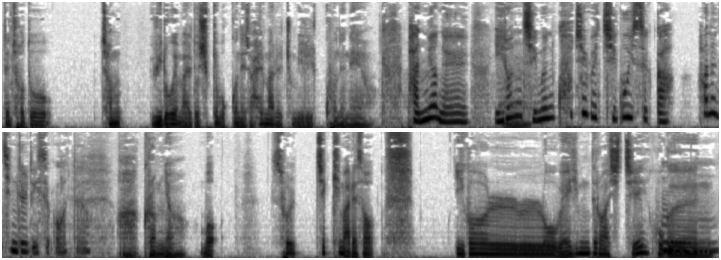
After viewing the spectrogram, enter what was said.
근데 저도 참 위로의 말도 쉽게 못 꺼내죠. 할 말을 좀 잃고는 해요. 반면에 이런 네. 짐은 굳이 왜 지고 있을까 하는 짐들도 있을 것 같아요. 아, 그럼요. 뭐 솔직히 말해서 이걸로 왜 힘들어 하시지? 혹은 음.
